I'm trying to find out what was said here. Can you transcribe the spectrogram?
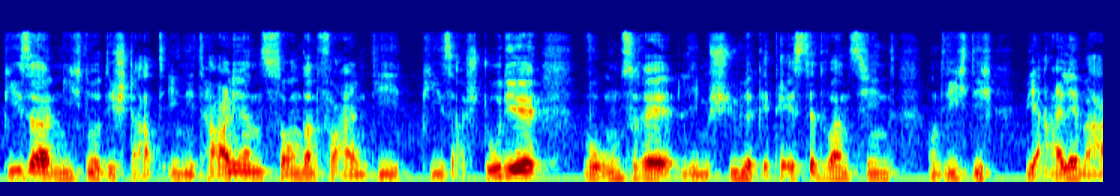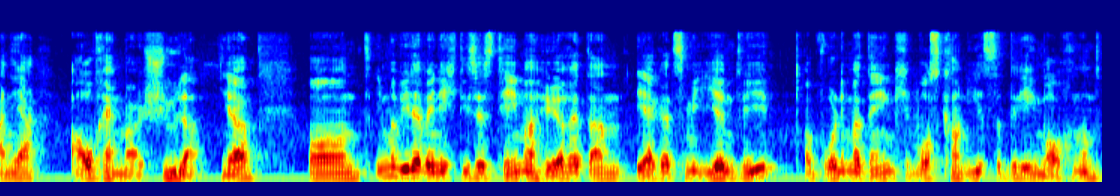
Pisa nicht nur die Stadt in Italien, sondern vor allem die Pisa-Studie, wo unsere lieben Schüler getestet worden sind. Und wichtig, wir alle waren ja auch einmal Schüler. Ja? Und immer wieder, wenn ich dieses Thema höre, dann ärgert es mich irgendwie, obwohl ich mir denke, was kann ich jetzt dagegen machen? Und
